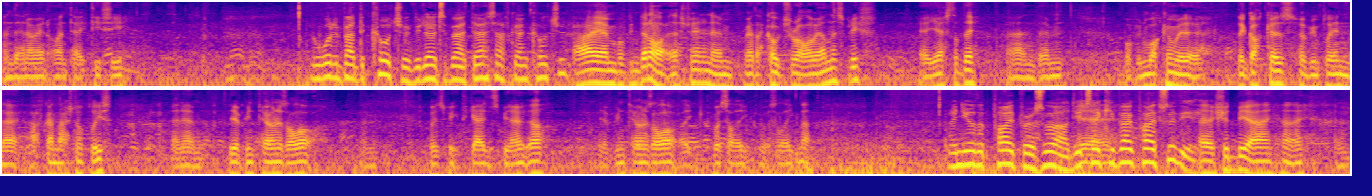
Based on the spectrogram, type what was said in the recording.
and then I went on to ITC. And what about the culture? Have you learnt about that, Afghan culture? I um, we've been doing a lot of this training. Um, we had a cultural awareness brief uh, yesterday, and um, we've been working with the, the Gurkhas who've been playing the Afghan National Police, and um, they've been telling us a lot. And when we speak to guys that's been out there, they've been telling us a lot, like what's it like, what's it like and that. And you're the piper as well. Do you take your bagpipes with you? Uh, should be, aye, aye. Um,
